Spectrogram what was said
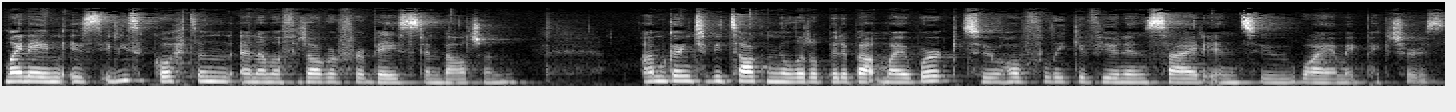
My name is Elise Korten and I'm a photographer based in Belgium. I'm going to be talking a little bit about my work to hopefully give you an insight into why I make pictures.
